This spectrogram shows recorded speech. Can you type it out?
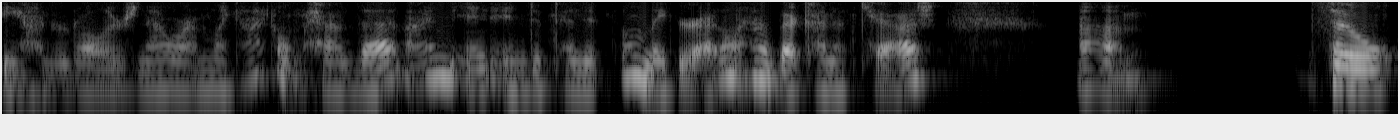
$800 an hour. I'm like, I don't have that. I'm an independent filmmaker. I don't have that kind of cash. Um, so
